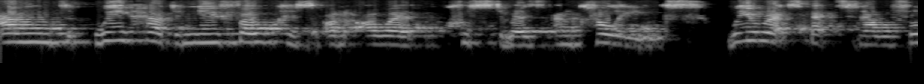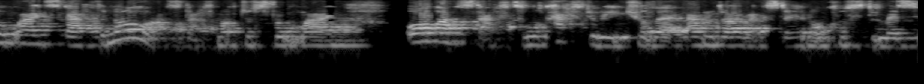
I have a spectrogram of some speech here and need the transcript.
And we had a new focus on our customers and colleagues. We were expecting our frontline staff and all our staff, not just frontline, all our staff to look after each other and our external customers.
